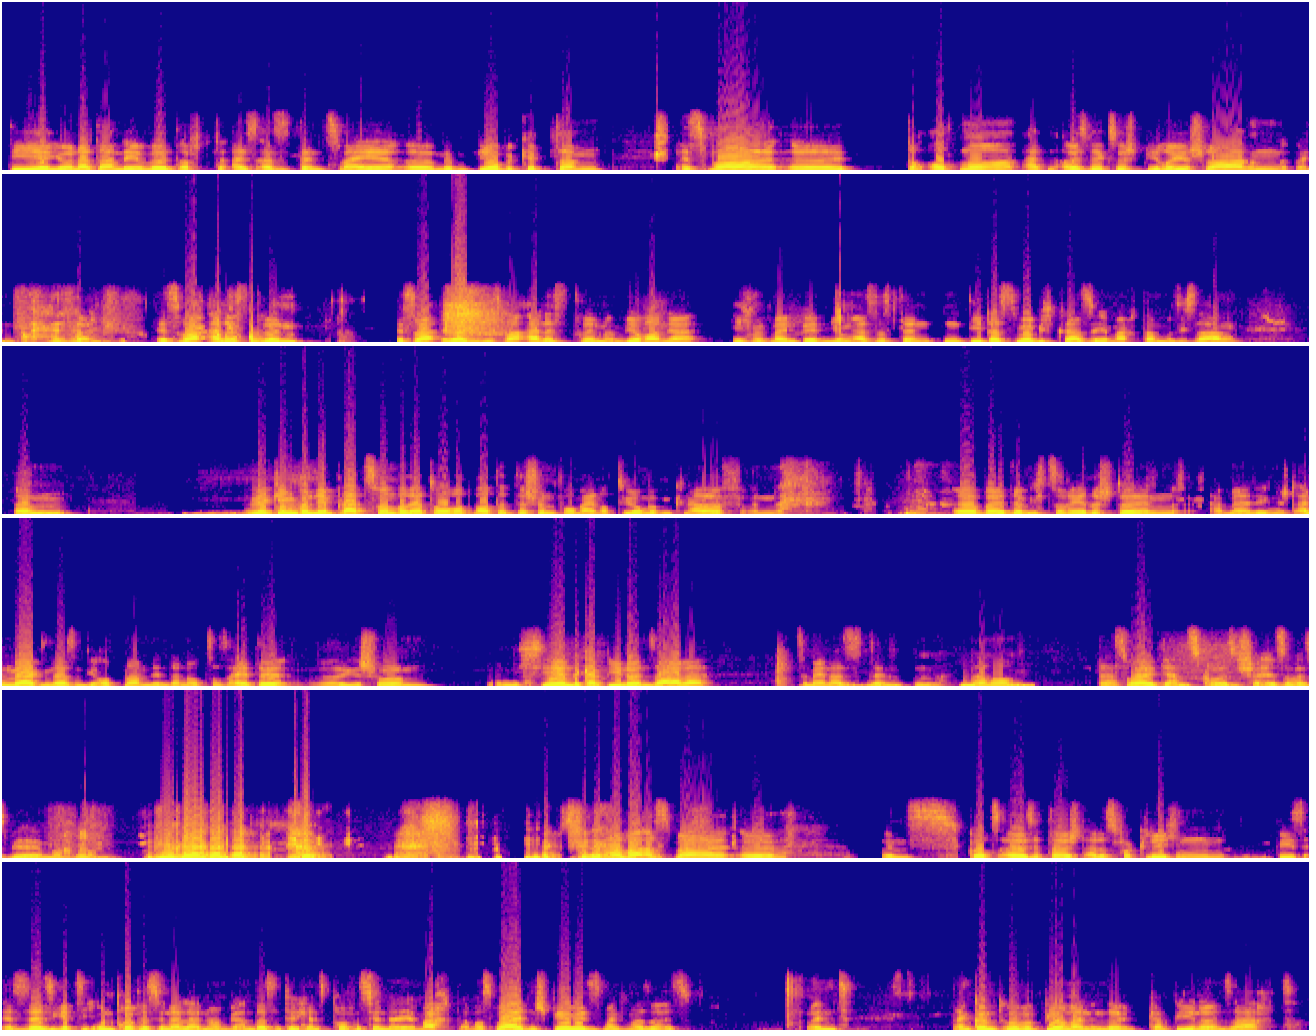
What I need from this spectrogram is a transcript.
die Jonathan Nebelt als Assistent 2 äh, mit dem Bier bekippt haben. Es war äh, der Ordner, hat einen Auswechselspieler geschlagen und es war alles drin. Es war irgendwie, es war alles drin und wir waren ja, ich mit meinen beiden Jungassistenten, die das wirklich klasse gemacht haben, muss ich sagen. Ähm, wir gingen von dem Platz runter, der Torwart wartete schon vor meiner Tür mit dem Knauf und äh, wollte mich zur Rede stellen. Hat mir natürlich nicht anmerken lassen, die Ordner haben den dann noch zur Seite äh, geschoben. Und ich gehe in der Kabine und sage zu meinen Assistenten, Männer, das war halt ganz große Scheiße, was wir gemacht haben. dann haben wir erstmal äh, uns kurz ausgetauscht, alles verglichen, wie es, es soll sich jetzt nicht unprofessionell anhören, wir haben das natürlich ganz professionell gemacht, aber es war halt ein Spiel, wie es manchmal so ist. Und dann kommt Uwe Biermann in der Kabine und sagt,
